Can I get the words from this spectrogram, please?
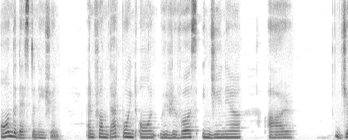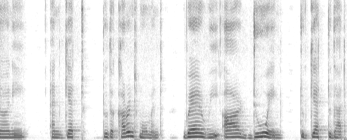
on the destination. And from that point on, we reverse engineer our journey and get to the current moment where we are doing to get to that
